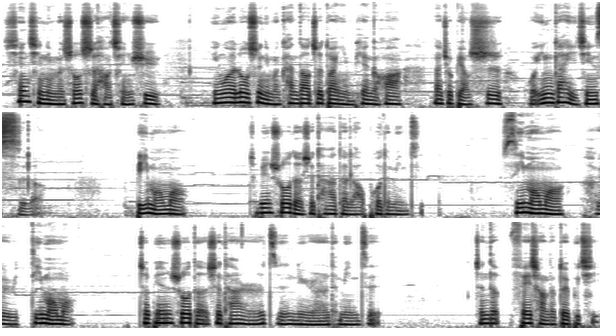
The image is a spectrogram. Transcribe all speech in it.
先请你们收拾好情绪。因为若是你们看到这段影片的话，那就表示我应该已经死了。B 某某这边说的是他的老婆的名字，C 某某和 D 某某这边说的是他儿子女儿的名字。真的非常的对不起，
